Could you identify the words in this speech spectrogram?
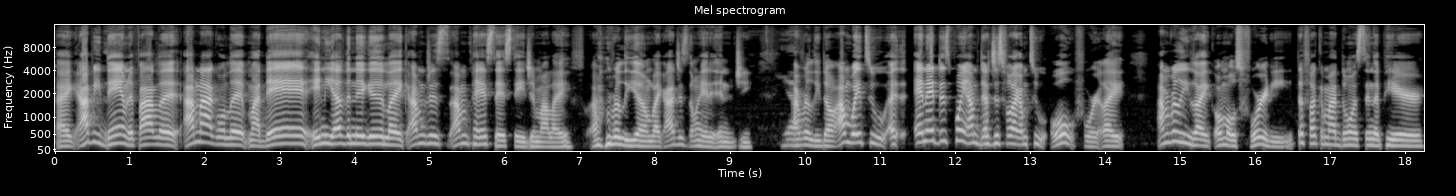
Like i'd be damned if i let i'm not gonna let my dad any other nigga like i'm just i'm past that stage in my life. I'm really am like i just don't have the energy. Yeah. i really don't. I'm way too and at this point i'm I just feel like i'm too old for it. Like i'm really like almost 40 what the fuck am i doing sitting up here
